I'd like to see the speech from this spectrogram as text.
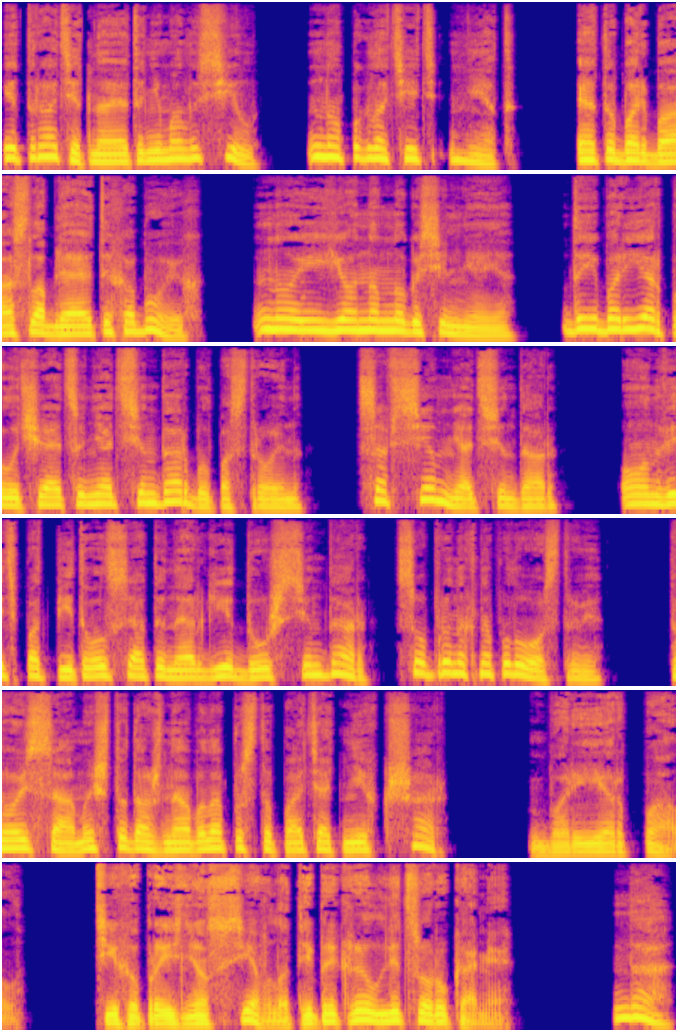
И тратит на это немало сил, но поглотить нет. Эта борьба ослабляет их обоих. но ее намного сильнее. Да и барьер, получается, не от Синдар был построен. Совсем не от Синдар. Он ведь подпитывался от энергии душ Синдар, собранных на полуострове. Той самой, что должна была поступать от них к шар. «Барьер пал», — тихо произнес Всеволод и прикрыл лицо руками. «Да,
